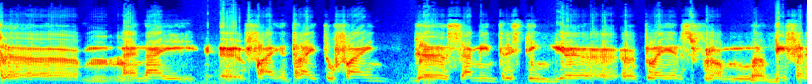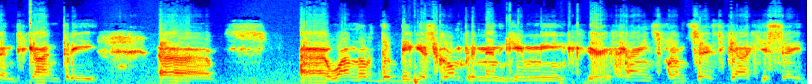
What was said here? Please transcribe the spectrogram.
and I try to find uh, some interesting uh, players from different country. Uh, one of the biggest compliment give me Heinz from CSKA. He said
